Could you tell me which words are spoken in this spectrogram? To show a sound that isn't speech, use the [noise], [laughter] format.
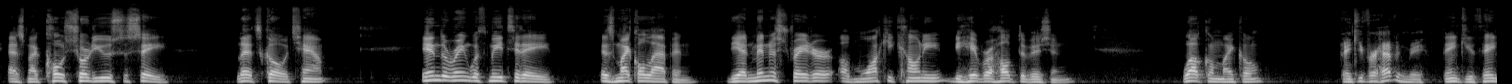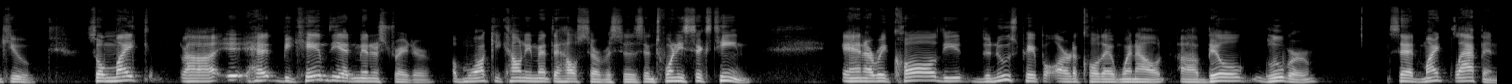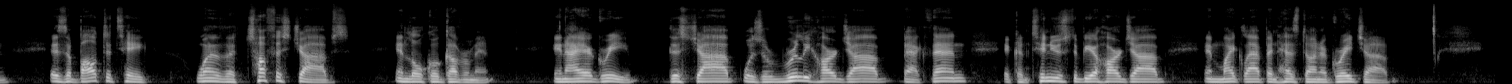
as my coach Shorty used to say, let's go, champ. In the ring with me today is Michael Lappin, the administrator of Milwaukee County Behavioral Health Division. Welcome, Michael. Thank you for having me. Thank you. Thank you. So, Mike uh, had became the administrator of Milwaukee County Mental Health Services in 2016. And I recall the, the newspaper article that went out. Uh, Bill Glauber said Mike Lappin is about to take one of the toughest jobs in local government. And I agree. This job was a really hard job back then. It continues to be a hard job. And Mike Lappin has done a great job.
